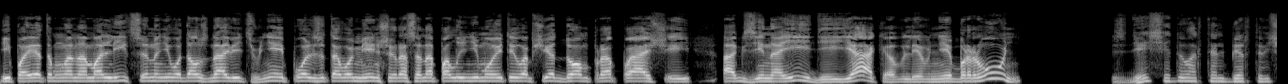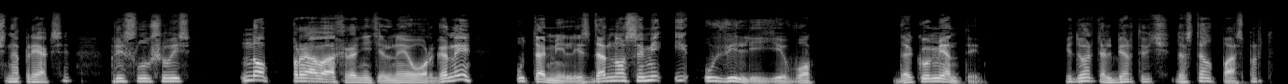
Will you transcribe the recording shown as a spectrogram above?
и поэтому она молиться на него должна, ведь в ней пользы того меньше, раз она полы не моет, и вообще дом пропащий, а к Зинаиде Яковлевне Брунь. Здесь Эдуард Альбертович напрягся, прислушиваясь, но правоохранительные органы — утомились доносами и увели его. Документы. Эдуард Альбертович достал паспорт.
